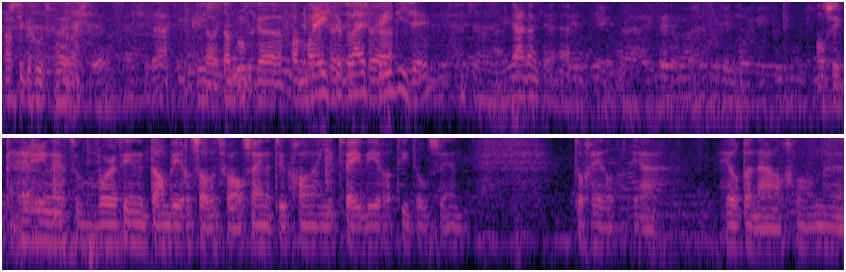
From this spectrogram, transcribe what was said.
Hartstikke goed. Zo is dat boek uh, van De meester blijft uh, kritisch, hè? Ja, dank je. Als ik herinnerd word in het damwereld zal het vooral zijn natuurlijk gewoon aan je twee wereldtitels. En toch heel, ja, heel banaal gewoon uh,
